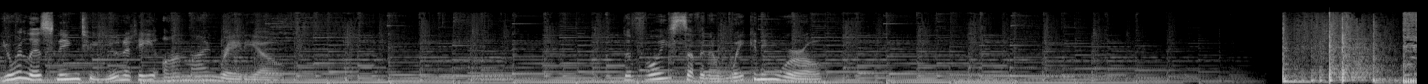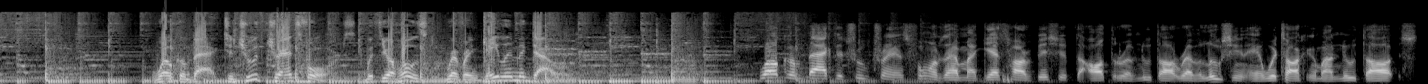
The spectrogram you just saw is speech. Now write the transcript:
You're listening to Unity Online Radio the voice of an awakening world. Welcome back to Truth Transforms with your host, Reverend Galen McDowell. Welcome back to Truth Transforms. I have my guest, Harv Bishop, the author of New Thought Revolution, and we're talking about new thoughts,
